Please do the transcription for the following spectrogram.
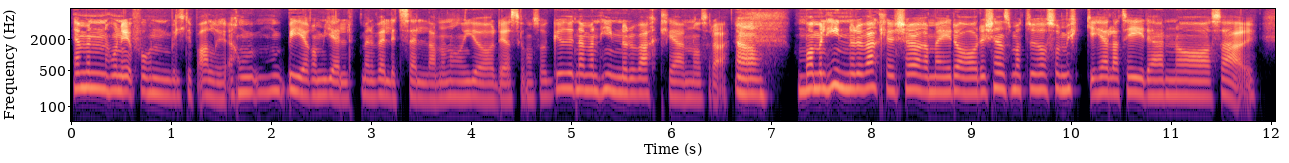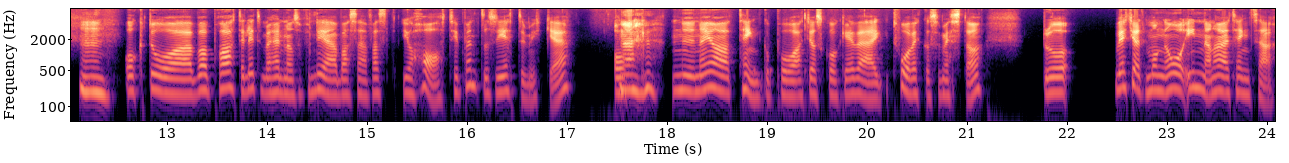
ja, men hon, är, för hon vill typ aldrig, hon, hon ber om hjälp men väldigt sällan och när hon gör det så hon så, gud nej, men hinner du verkligen och sådär. Ja. Hon bara, men hinner du verkligen köra mig idag? Det känns som att du har så mycket hela tiden och så här. Mm. Och då bara pratade jag lite med henne och så funderade jag bara så här, fast jag har typ inte så jättemycket. Och Nej. nu när jag tänker på att jag ska åka iväg två veckors semester, då vet jag att många år innan har jag tänkt så här,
